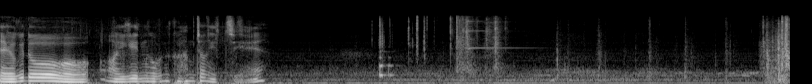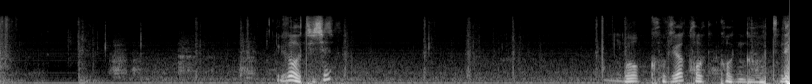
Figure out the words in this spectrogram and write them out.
자 여기도 아 여기 있는 거 보니까 함정 있지. 이거 어디지? 뭐 거기가 거기 거긴 것 같은데.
